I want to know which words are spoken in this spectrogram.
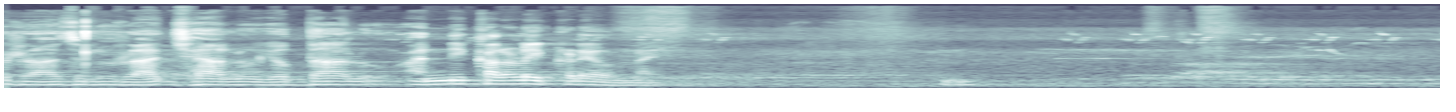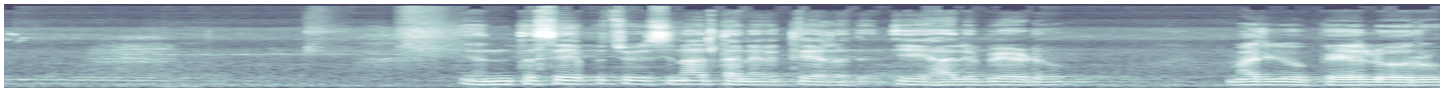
రాజులు రాజ్యాలు యుద్ధాలు అన్ని కళలు ఇక్కడే ఉన్నాయి. ఎంతసేపు చూసినా తనివి తీరదు. ఈ హలిబేడు మరియు పేలూరు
